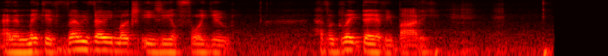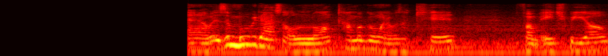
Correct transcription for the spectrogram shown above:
and then make it very, very much easier for you. Have a great day, everybody. Um, it's a movie that I saw a long time ago when I was a kid from HBO,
